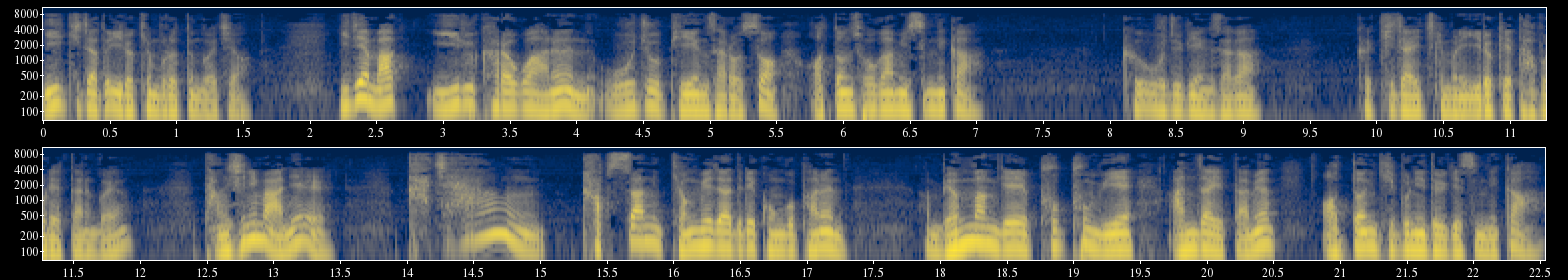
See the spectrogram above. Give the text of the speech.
이 기자도 이렇게 물었던 거죠. 이제 막 이륙하라고 하는 우주 비행사로서 어떤 소감이 있습니까? 그 우주 비행사가 그 기자의 질문에 이렇게 답을 했다는 거예요. 당신이 만일 가장 값싼 경매자들이 공급하는 몇만 개의 부품 위에 앉아 있다면 어떤 기분이 들겠습니까?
